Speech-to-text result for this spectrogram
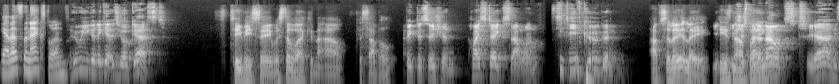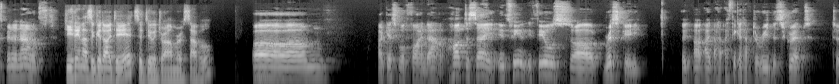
Yeah, that's the next one. Who are you going to get as your guest? TBC, we're still working that out for Savile. Big decision, high stakes. That one. Steve Coogan. Absolutely, he's he's now just been playing. it. announced. Yeah, he's been announced. Do you think that's a good idea to do a drama of Savile? Um, I guess we'll find out. Hard to say. It, it feels uh, risky. I, I, I think I'd have to read the script to,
